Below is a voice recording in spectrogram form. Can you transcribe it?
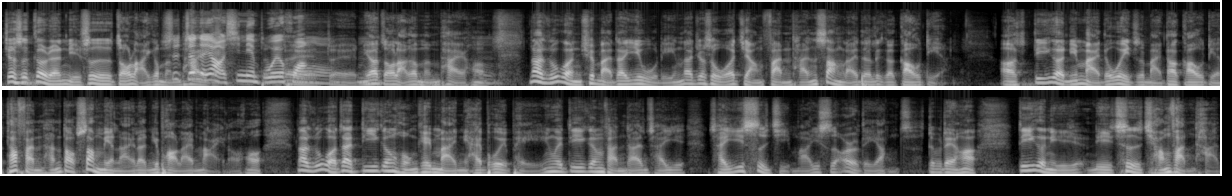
就是个人你是走哪一个门派，是真的要有信念，不会慌哦。对，你要走哪个门派哈？那如果你去买在一五零，那就是我讲反弹上来的那个高点。啊，第一个你买的位置买到高点，它反弹到上面来了，你跑来买了哈。那如果在第一根红 K 买，你还不会赔，因为第一根反弹才一才一四几嘛，一四二的样子，对不对哈？第一个你你是抢反弹，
